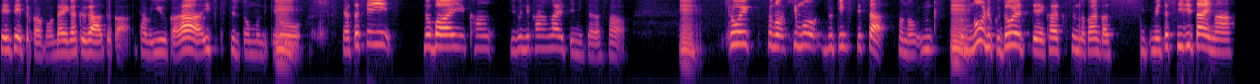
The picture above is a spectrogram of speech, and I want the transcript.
先生とかも大学がとか多分言うから意識すると思うんだけど、で私の場合かん、自分で考えてみたらさ、うん。教育、その紐付けしてさ、その、んうそのん。能力どうやって回復するのかなんかしめっちゃ知りたいな。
